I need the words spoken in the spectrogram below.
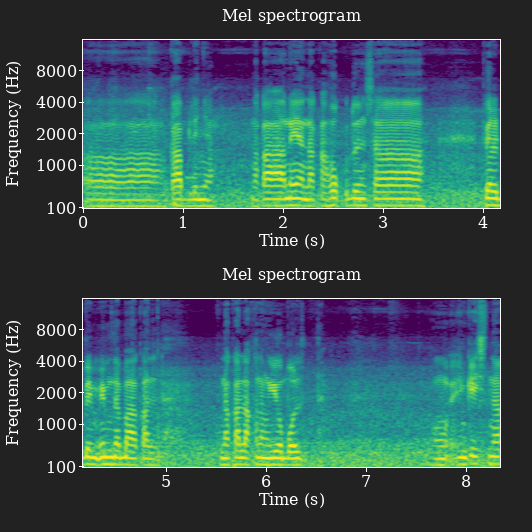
ah kable niya. Naka ano yan, naka-hook dun sa 12mm na bakal. Nakalak ng U-bolt. Oh, in case na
